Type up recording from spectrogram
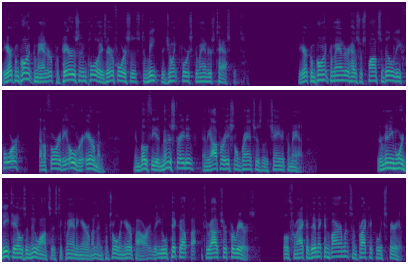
The Air Component Commander prepares and employs air forces to meet the Joint Force Commander's taskings. The Air Component Commander has responsibility for and authority over airmen in both the administrative and the operational branches of the chain of command. There are many more details and nuances to commanding airmen and controlling air power that you'll pick up uh, throughout your careers, both from academic environments and practical experience.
